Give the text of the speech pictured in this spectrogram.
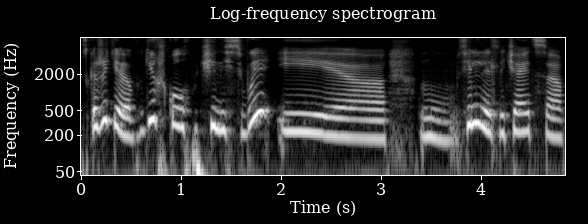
Скажите, в каких школах учились вы, и э, ну, сильно ли отличается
